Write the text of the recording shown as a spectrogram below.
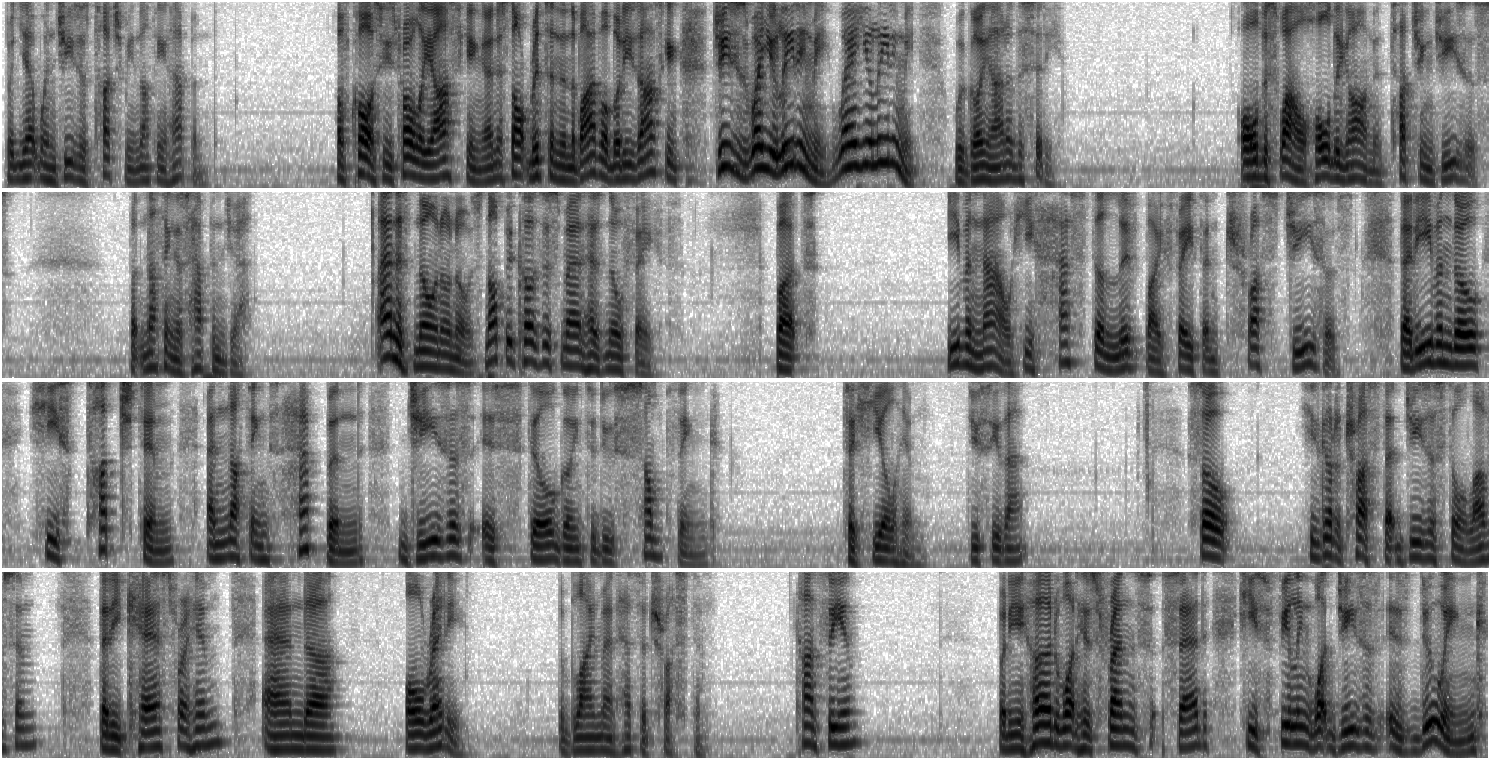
But yet, when Jesus touched me, nothing happened. Of course, he's probably asking, and it's not written in the Bible, but he's asking, Jesus, where are you leading me? Where are you leading me? We're going out of the city. All this while holding on and touching Jesus. But nothing has happened yet. And it's no, no, no. It's not because this man has no faith. But even now, he has to live by faith and trust Jesus. That even though he's touched him and nothing's happened, Jesus is still going to do something to heal him. Do you see that? So he's got to trust that Jesus still loves him, that he cares for him, and uh, already the blind man has to trust him. Can't see him, but he heard what his friends said. He's feeling what Jesus is doing,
